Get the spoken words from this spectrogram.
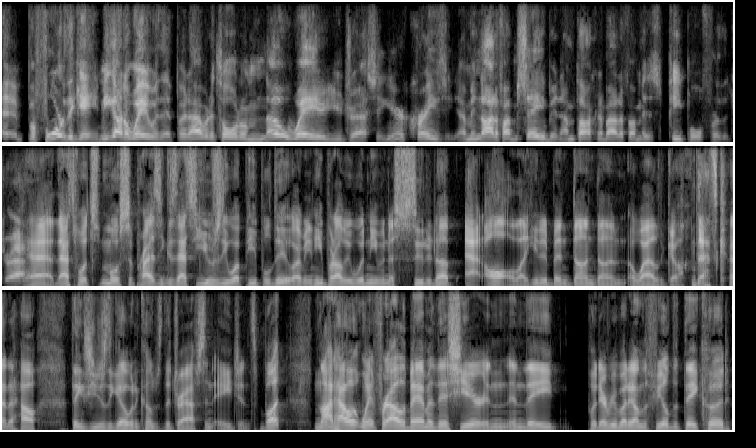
Uh, before the game. He got away with it, but I would have told him, "No way are you dressing. You're crazy." I mean, not if I'm Saban. I'm talking about if I'm his people for the draft. Yeah, that's what's most surprising because that's usually what people do. I mean, he probably wouldn't even have suited up at all. Like he'd have been done done a while ago. that's kind of how things usually go when it comes to the drafts and agents. But not how it went for Alabama this year, and and they put everybody on the field that they could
